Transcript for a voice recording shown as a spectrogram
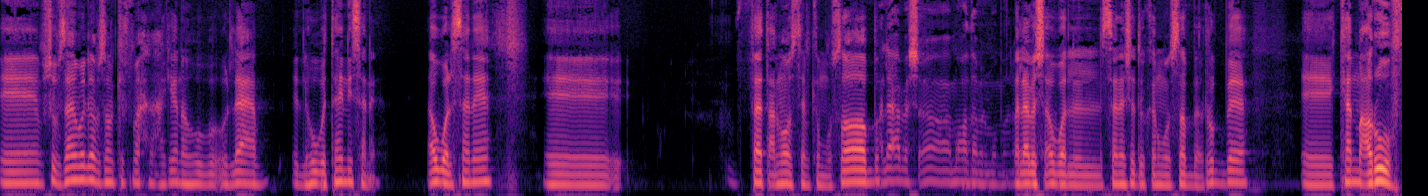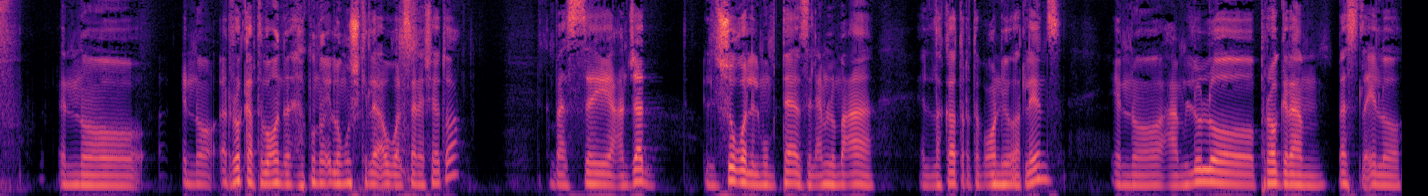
إيه شوف زايون ويليامسون كيف ما إحنا حكينا هو لاعب اللي هو تاني سنة. أول سنة إيه فات على الموسم كان مصاب. ما لعبش آه معظم المباريات ما لعبش أول السنة شتو كان مصاب بالركبة. إيه كان معروف انه إنه الركب تبعونه رح يكونوا له مشكلة أول سنة شتو بس عن جد الشغل الممتاز اللي عملوا معاه الدكاتره تبعون نيو أورلينز إنه عملوا له program بس لإله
